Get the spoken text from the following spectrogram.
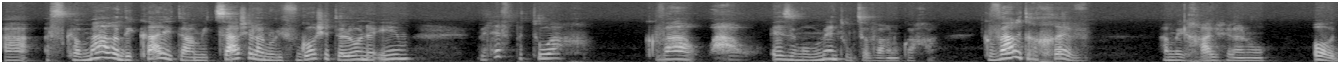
ההסכמה הרדיקלית, האמיצה שלנו לפגוש את הלא נעים, בלב פתוח, כבר, וואו, איזה מומנטום צברנו ככה. כבר התרחב המיכל שלנו עוד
